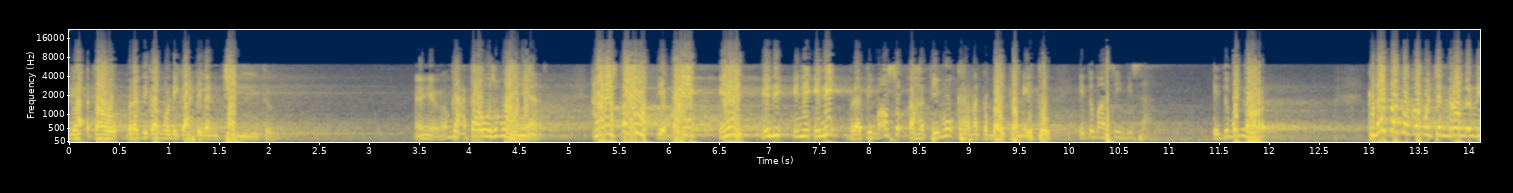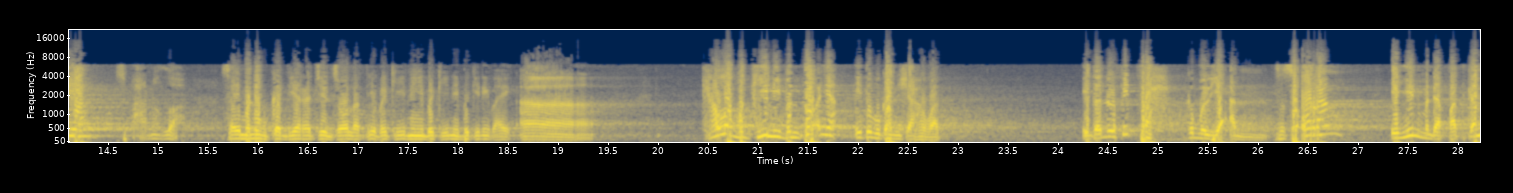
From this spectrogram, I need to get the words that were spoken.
Enggak tahu. Berarti kamu nikah dengan jin itu. Enggak tahu semuanya. Harus tahu dia baik. Ini, ini, ini, ini berarti masuk ke hatimu karena kebaikan itu. Itu masih bisa. Itu benar. Kenapa kok kamu cenderung ke dia? Subhanallah. Saya menemukan dia rajin sholat, dia begini, begini, begini baik. Ah. Kalau begini bentuknya, itu bukan syahwat. Itu adalah fitrah kemuliaan. Seseorang ingin mendapatkan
